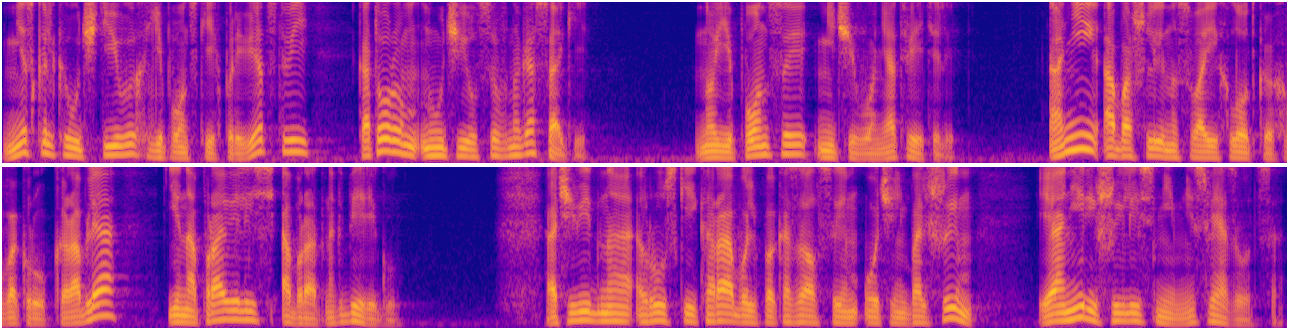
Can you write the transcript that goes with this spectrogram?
несколько учтивых японских приветствий, которым научился в Нагасаки. Но японцы ничего не ответили. Они обошли на своих лодках вокруг корабля и направились обратно к берегу. Очевидно, русский корабль показался им очень большим, и они решили с ним не связываться.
